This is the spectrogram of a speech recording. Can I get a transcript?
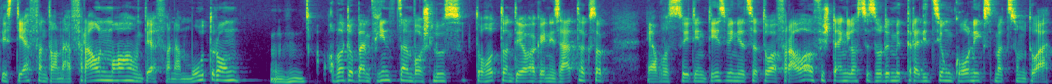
das dürfen dann auch Frauen machen und dürfen auch Mo tragen. Aber da beim Fenstern war Schluss. Da hat dann der Organisator gesagt, ja, was soll denn das, wenn ich jetzt da eine Frau aufsteigen lasse, das hat ja mit Tradition gar nichts mehr zum Tor.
